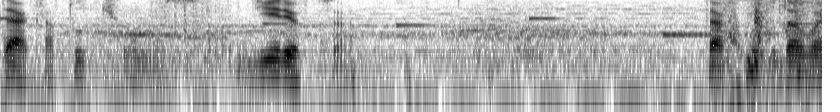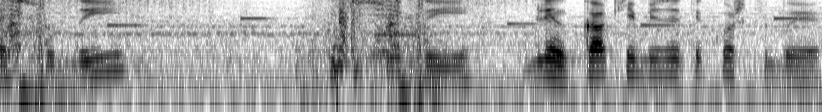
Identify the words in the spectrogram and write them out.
Так, а тут что у нас? Деревце. Так, ну давай сюды. Сюды. Блин, как я без этой кошки бы...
